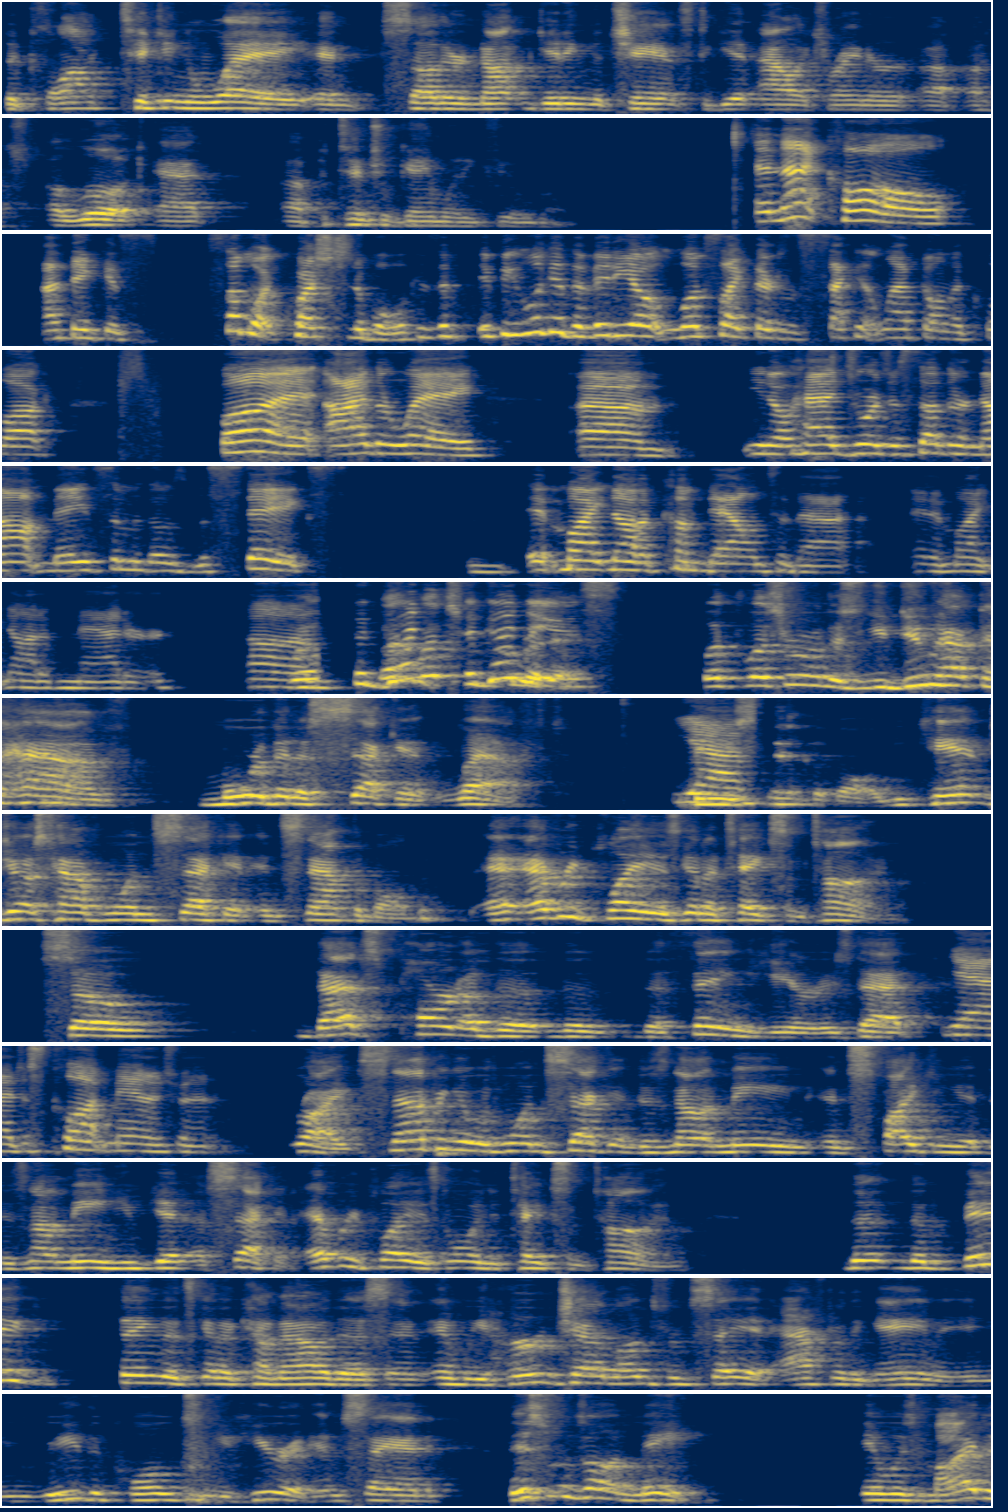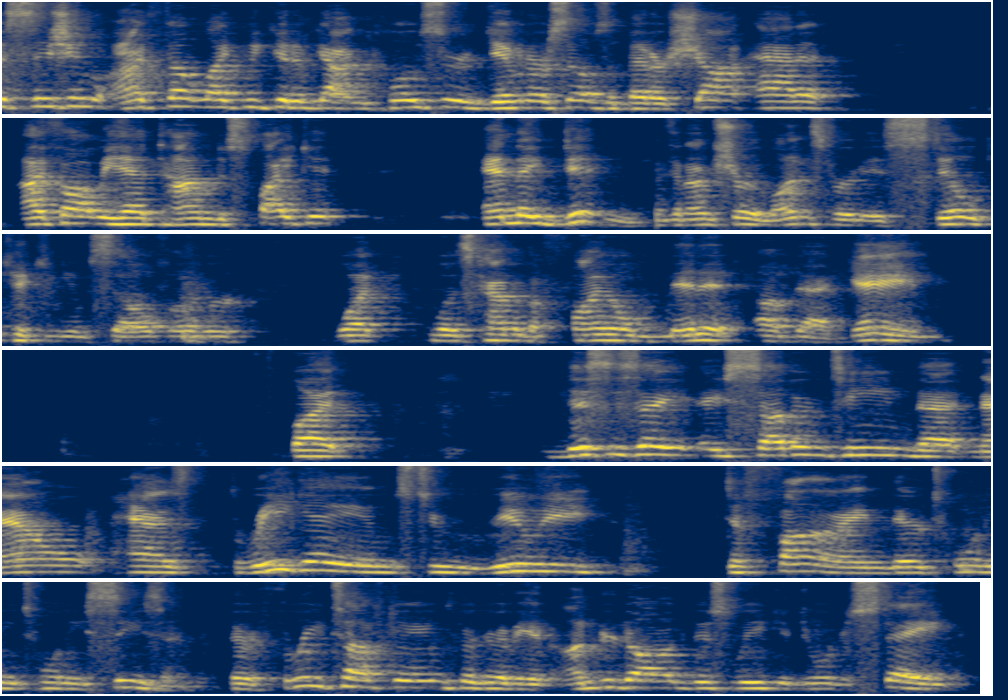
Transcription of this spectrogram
the clock ticking away and Southern not getting the chance to get Alex Raynor a, a, a look at a potential game-winning field goal. And that call, I think, is somewhat questionable because if, if you look at the video, it looks like there's a second left on the clock. But either way, um, you know, had Georgia Southern not made some of those mistakes, it might not have come down to that and it might not have mattered. Um, Well, the good, the good news, Let, let's remember this. You do have to have more than a second left yeah, you snap the ball. You can't just have one second and snap the ball. Every play is going to take some time. So that's part of the, the, the thing here is that, yeah, just clock management. Right, snapping it with one second does not mean, and spiking it does not mean you get a second. Every play is going to take some time. The, the big thing that's going to come out of this, and, and we heard Chad Lunsford say it after the game, and you read the quotes and you hear it, him saying, this one's on me. It was my decision. I felt like we could have gotten closer and given ourselves a better shot at it. I thought we had time to spike it, and they didn't. And I'm sure Lunsford is still kicking himself over what was kind of the final minute of that game. But this is a, a Southern team that now has three games to really define their 2020 season. They're three tough games. They're going to be an underdog this week at Georgia State.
